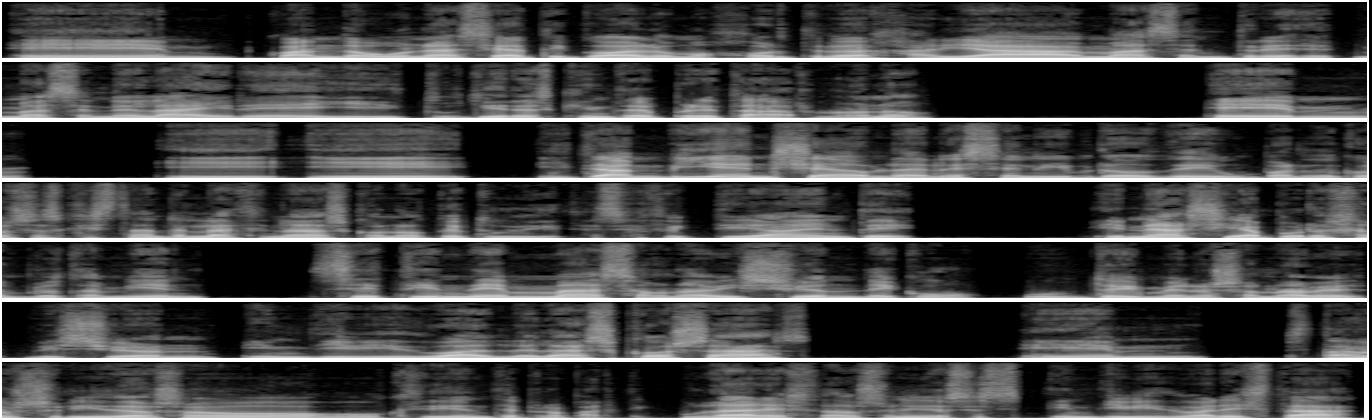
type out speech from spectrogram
Em, cuando un asiático a lo mejor te lo dejaría más, entre, más en el aire y tú tienes que interpretarlo, ¿no? Em, y, también se habla en ese libro de un par de cosas que están relacionadas con lo que tú dices. Efectivamente, en Asia, por ejemplo, también se tiende más a una visión de conjunto y menos a una visión individual de las cosas. Em, Estados Unidos o Occidente, pero particular, Estados Unidos es individualista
